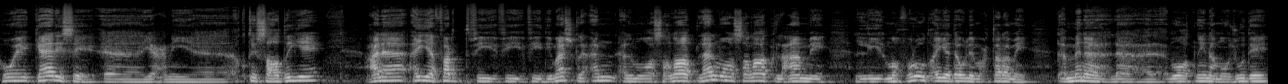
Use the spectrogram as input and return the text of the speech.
هو كارثة آه، يعني آه، اقتصادية على أي فرد في في في دمشق لأن المواصلات لا المواصلات العامة اللي المفروض أي دولة محترمة تأمنها لمواطنينا موجودة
